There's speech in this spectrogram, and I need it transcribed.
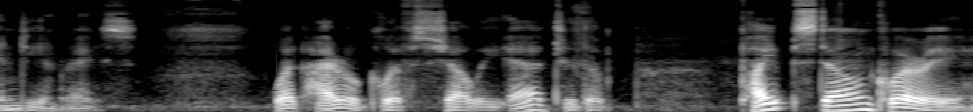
Indian race. What hieroglyphs shall we add to the pipestone quarry?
